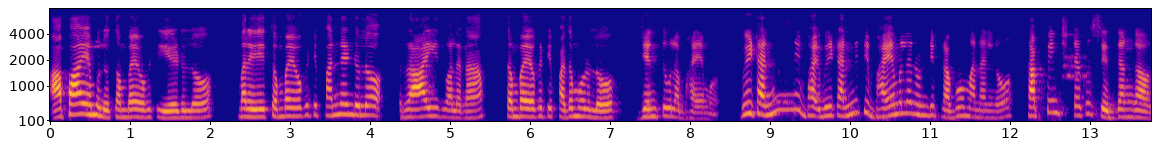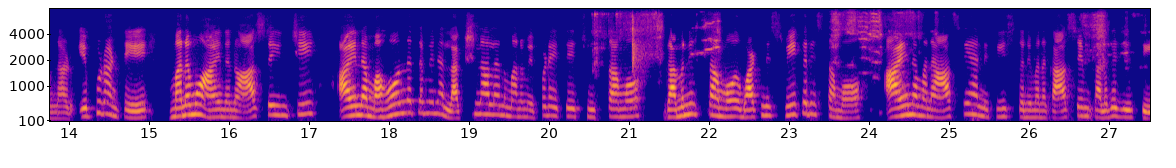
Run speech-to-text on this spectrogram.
అపాయములు తొంభై ఒకటి ఏడులో మరి తొంభై ఒకటి పన్నెండులో రాయి వలన తొంభై ఒకటి పదమూడులో జంతువుల భయము. వీటన్ని భయ వీటన్నిటి భయముల నుండి ప్రభు మనల్ని తప్పించుటకు సిద్ధంగా ఉన్నాడు. ఎప్పుడంటే మనము ఆయనను ఆశ్రయించి ఆయన మహోన్నతమైన లక్షణాలను మనం ఎప్పుడైతే చూస్తామో గమనిస్తామో వాటిని స్వీకరిస్తామో ఆయన మన ఆశ్రయాన్ని తీసుకొని మనకు ఆశ్రయం కలగజేసి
